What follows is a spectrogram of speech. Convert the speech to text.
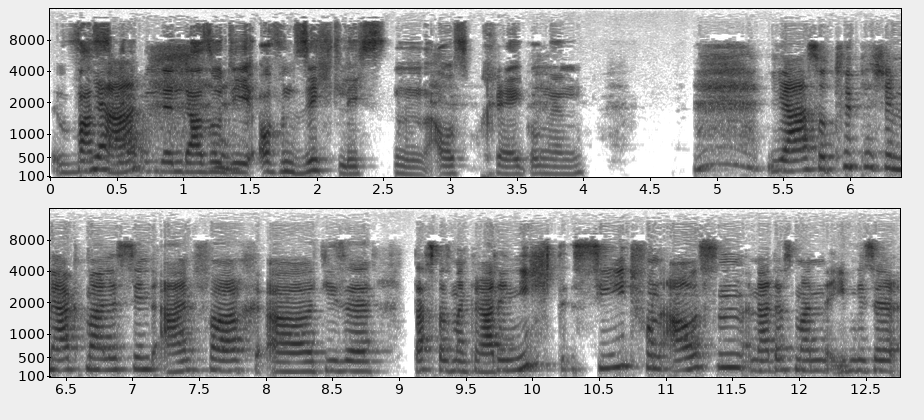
Was ja. wären denn da so die offensichtlichsten Ausprägungen? Ja, so typische Merkmale sind einfach äh, diese, das, was man gerade nicht sieht von außen, na, dass man eben diese,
